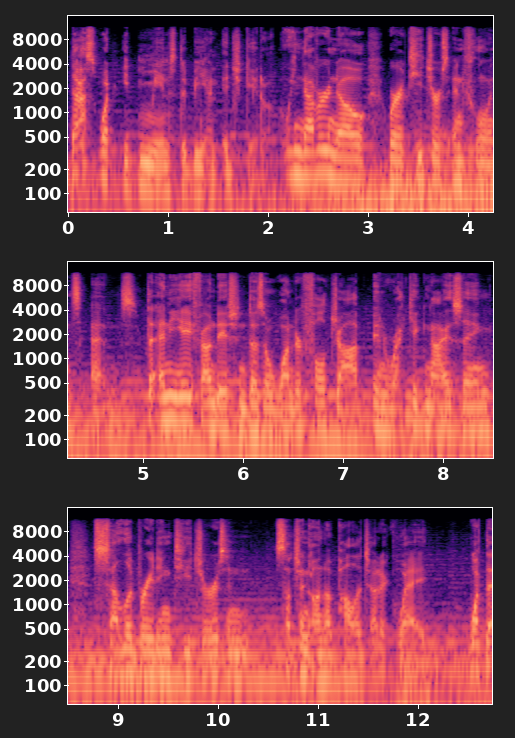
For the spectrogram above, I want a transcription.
That's what it means to be an educator. We never know where a teacher's influence ends. The NEA Foundation does a wonderful job in recognizing, celebrating teachers in such an unapologetic way. What the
